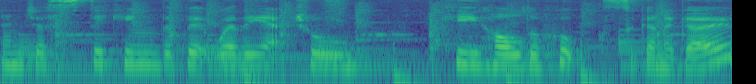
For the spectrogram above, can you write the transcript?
And just sticking the bit where the actual key holder hooks are going to go.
